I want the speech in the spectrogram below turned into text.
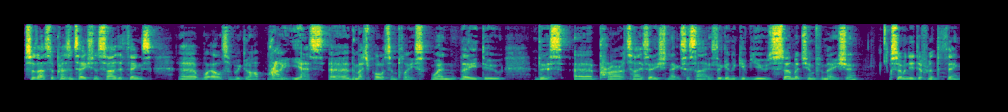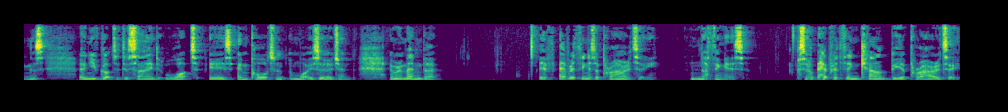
So that's the presentation side of things. Uh, what else have we got? Right, yes, uh, the Metropolitan Police, when they do this uh, prioritisation exercise, they're going to give you so much information, so many different things, and you've got to decide what is important and what is urgent. And remember, if everything is a priority, nothing is. So everything can't be a priority.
